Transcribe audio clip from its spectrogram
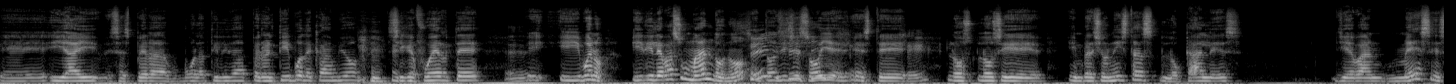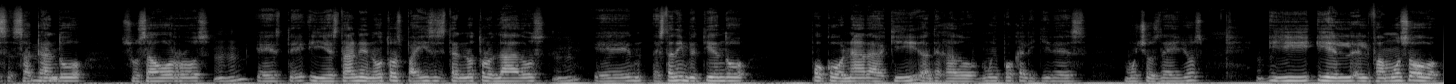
eh, y hay, se espera volatilidad, pero el tipo de cambio sigue fuerte. Y, bueno, y, le va sumando, ¿no? Entonces dices, oye, este, los, los eh, inversionistas locales llevan meses sacando sus ahorros este, y están en otros países, están en otros lados, están invirtiendo poco o nada aquí, han dejado muy poca liquidez muchos de ellos. Y, y el, el, famoso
